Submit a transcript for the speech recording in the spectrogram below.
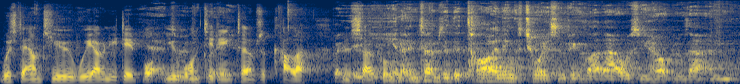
was down to you. We only did what Yeah, you wanted in terms of colour But and it- so forth. you know, in terms of the tilings choice and things like that, obviously helped with that. And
